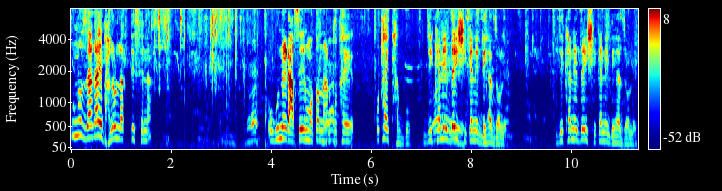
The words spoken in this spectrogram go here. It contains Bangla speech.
কোনো জায়গায় ভালো লাগতেছে না। ওগুনের রাসের মতন আর কোথায় কোথায় থাকব? যেখানে যাই সেখানে দেহা জলে যেখানে যাই সেখানে দেহা জলে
